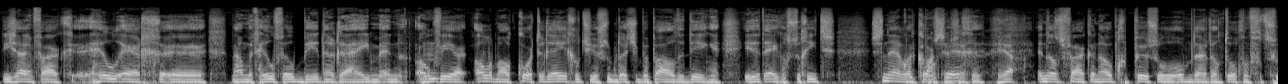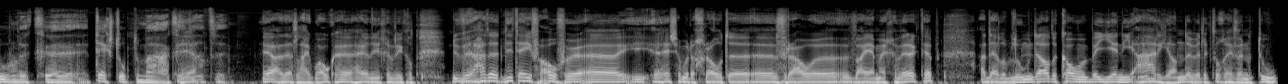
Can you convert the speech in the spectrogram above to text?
Die zijn vaak heel erg, eh, nou met heel veel binnenrijm. En ook weer allemaal korte regeltjes. Omdat je bepaalde dingen in het Engels toch iets sneller kan zeggen. zeggen, ja. En dat is vaak een hoop gepuzzel om daar dan toch een fatsoenlijk eh, tekst op te maken. Ja. Dat, eh, Ja, dat lijkt me ook eh, heel ingewikkeld. We hadden het net even over maar de grote vrouwen waar jij mee gewerkt hebt. Adele Bloemendaal. Dan komen we bij Jenny Arian. Daar wil ik toch even naartoe.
